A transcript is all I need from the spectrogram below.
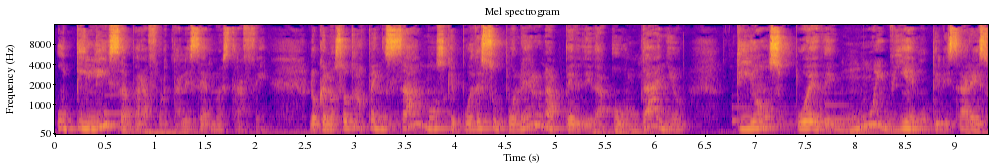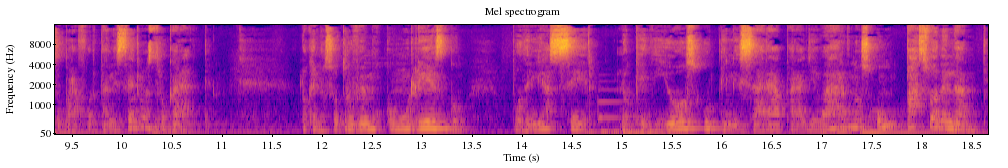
utiliza para fortalecer nuestra fe. Lo que nosotros pensamos que puede suponer una pérdida o un daño, Dios puede muy bien utilizar eso para fortalecer nuestro carácter. Lo que nosotros vemos como un riesgo podría ser lo que Dios utilizará para llevarnos un paso adelante,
